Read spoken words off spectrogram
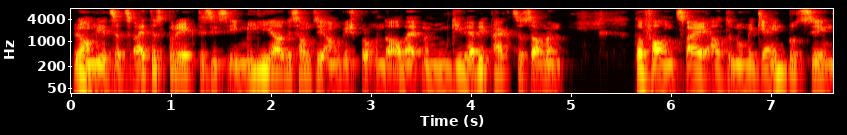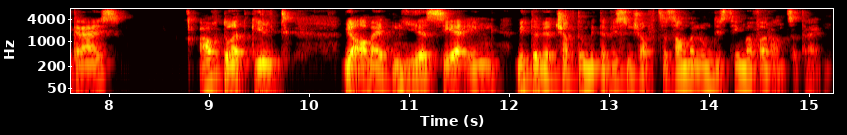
Wir haben jetzt ein zweites Projekt, das ist Emilia, das haben Sie angesprochen, da arbeiten wir mit dem Gewerbepark zusammen. Da fahren zwei autonome Kleinbusse im Kreis Auch dort gilt, wir arbeiten hier sehr eng mit der Wirtschaft und mit der Wissenschaft zusammen, um das Thema voranzutreiben.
